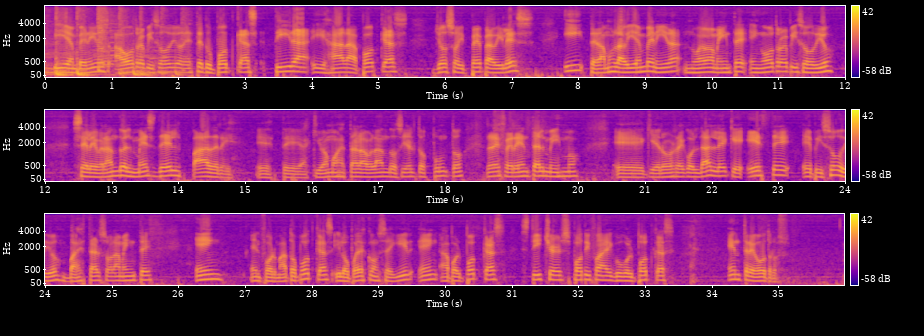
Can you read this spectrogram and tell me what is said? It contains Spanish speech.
Bienvenidos a otro episodio de este tu podcast Tira y Jala Podcast. Yo soy Pepe Avilés y te damos la bienvenida nuevamente en otro episodio celebrando el mes del padre. Este, aquí vamos a estar hablando ciertos puntos referente al mismo. Eh, quiero recordarle que este episodio va a estar solamente en en formato podcast y lo puedes conseguir en Apple Podcast, Stitcher, Spotify, Google Podcast, entre otros.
